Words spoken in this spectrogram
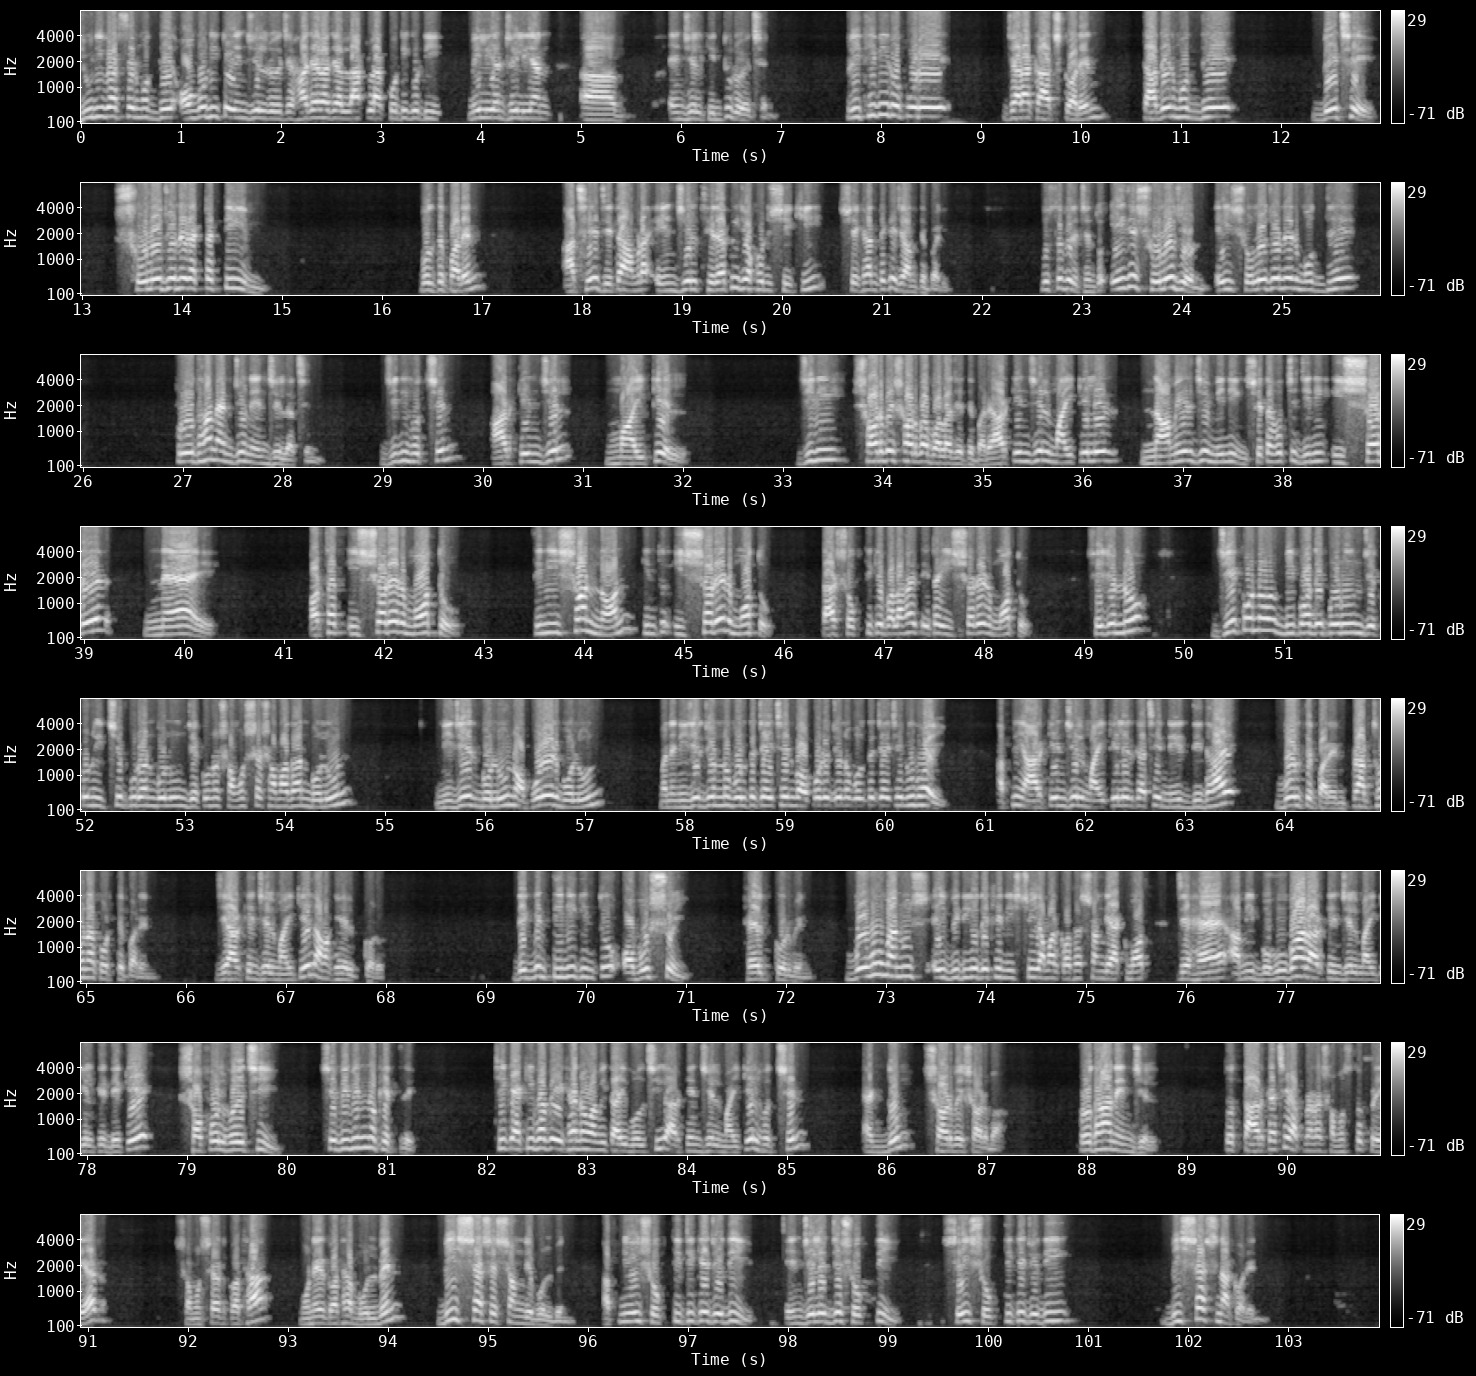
ইউনিভার্সের মধ্যে অগণিত এঞ্জেল রয়েছে। হাজার হাজার, lakh lakh, crore crore million trillion Angel কিন্তু রয়েছেন। পৃথিবীর ওপরে যারা কাজ করেন, তাদের মধ্যে বেছে ষোলো জনের একটা টিম বলতে পারেন, আছে যেটা আমরা এঞ্জেল থেরাপি যখন শিখি, সেখান থেকে জানতে পারি। বুঝতে পেরেছেন? তো এই যে ষোলো জন, এই ষোলো জনের মধ্যে প্রধান একজন এঞ্জেল আছেন। যিনি হচ্ছেন আর্কেঞ্জেল মাইকেল যিনি সর্বে সর্বা বলা যেতে পারে। আর্কেঞ্জেল মাইকেলের নামের যে মিনিং সেটা হচ্ছে যিনি ঈশ্বরের ন্যায়। অর্থাৎ ঈশ্বরের মতো। তিনি ঈশ্বর নন, কিন্তু ঈশ্বরের মতো। তার শক্তিকে বলা হয় এটা ঈশ্বরের মতো। সেই জন্য যে কোনো বিপদে পড়ুন যে কোনো ইচ্ছে পূরণ বলুন যে কোনো সমস্যা সমাধান বলুন, নিজের বলুন, অপরের বলুন মানে নিজের জন্য বলতে চাইছেন বা অপরের জন্য বলতে চাইছেন উভয়ই। আপনি আর্কেঞ্জেল মাইকেলের কাছে নির্দ্বিধায় বলতে পারেন, প্রার্থনা করতে পারেন যে, আর্কেঞ্জেল মাইকেল, আমাকে হেল্প করো। দেখবেন তিনি কিন্তু অবশ্যই হেল্প করবেন। বহু মানুষ এই ভিডিও দেখে নিশ্চয়ই আমার কথার সঙ্গে একমত যে হ্যাঁ আমি বহুবার আর্কেঞ্জেল মাইকেলকে ডেকে সফল হয়েছি সে বিভিন্ন ক্ষেত্রে। ঠিক একইভাবে এখানেও আমি তাই বলছি আর্কেঞ্জেল মাইকেল হচ্ছেন একদম সর্বে সর্বা, প্রধান এঞ্জেল তো তার কাছে আপনারা সমস্ত প্রেয়ার সমস্যার কথা, মনের কথা বলবেন, বিশ্বাসের সঙ্গে বলবেন। আপনি ওই শক্তিটিকে যদি এঞ্জেলের যে শক্তি সেই শক্তিকে যদি বিশ্বাস না করেন,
